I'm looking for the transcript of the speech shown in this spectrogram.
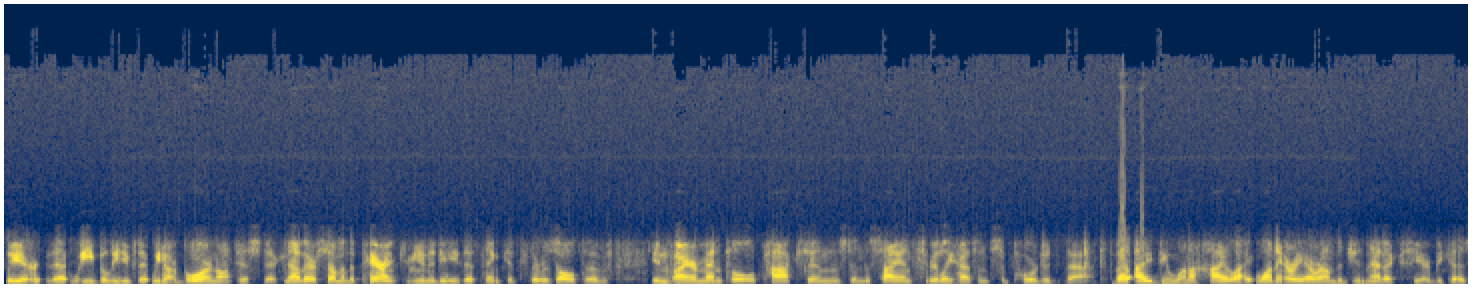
clear that we believe that we are born autistic. Now, there are some in the parent community that think it's the result of environmental toxins, and the science really hasn't supported that. But I do want to highlight one area around the genetics here because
